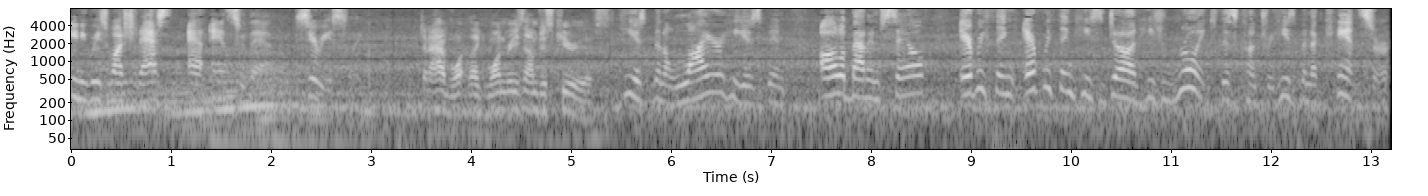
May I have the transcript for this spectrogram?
any reason why I should ask, a- answer that. Seriously. Can I have one, like one reason? I'm just curious. He has been a liar. He has been all about himself. Everything, everything he's done, he's ruined this country. He's been a cancer,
